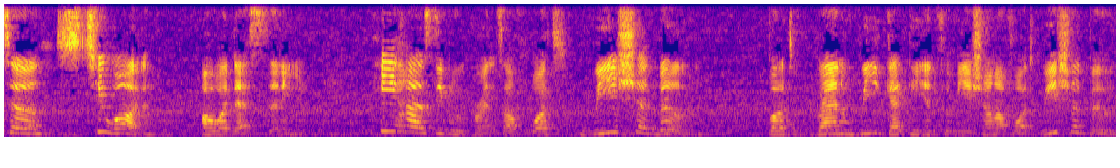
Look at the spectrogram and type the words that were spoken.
to steward our destiny. He has the blueprints of what we should build. But when we get the information of what we should build,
